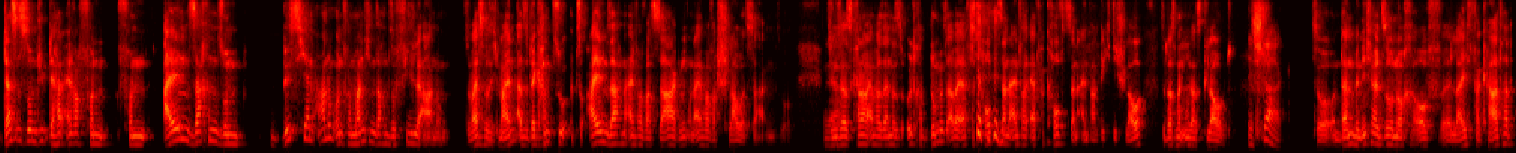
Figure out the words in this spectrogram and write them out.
das ist so ein Typ, der hat einfach von, von allen Sachen so ein bisschen Ahnung und von manchen Sachen so viele Ahnung. So weißt du, was ich meine? Also der kann zu, zu allen Sachen einfach was sagen und einfach was Schlaues sagen. So. Beziehungsweise es kann auch einfach sein, dass es ultra dumm ist, aber er verkauft es dann einfach, er verkauft es dann einfach richtig schlau, sodass man ihm das glaubt. Ist stark. So, und dann bin ich halt so noch auf äh, leicht verkatert,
